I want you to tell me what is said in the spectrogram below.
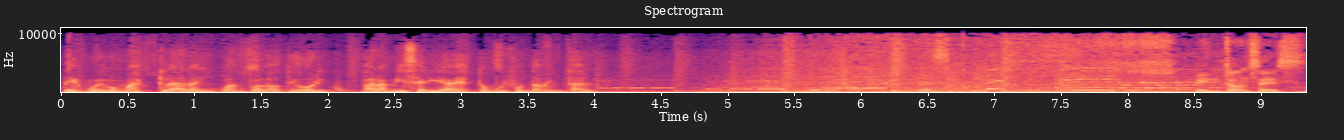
de juego más clara en cuanto a lo teórico. Para mí sería esto muy fundamental. Entonces,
